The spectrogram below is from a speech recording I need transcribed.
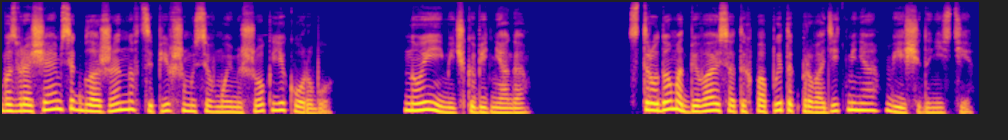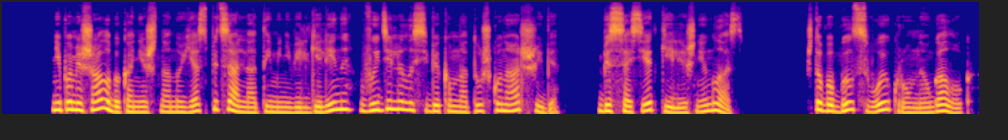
Возвращаемся к блаженно вцепившемуся в мой мешок Екоробу. Ну и имечко, бедняга. С трудом отбиваюсь от их попыток проводить меня, вещи донести. Не помешало бы, конечно, но я специально от имени Вильгелины выделила себе комнатушку на отшибе, без соседки и лишних глаз, чтобы был свой укромный уголок.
